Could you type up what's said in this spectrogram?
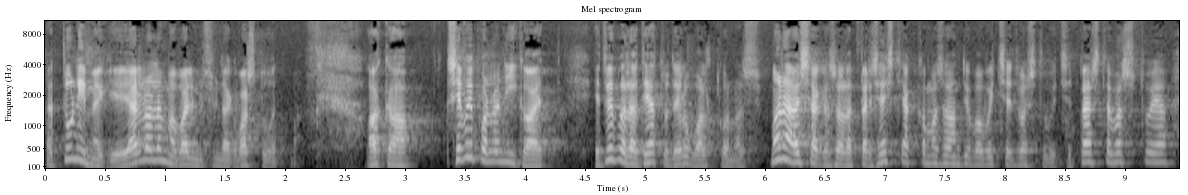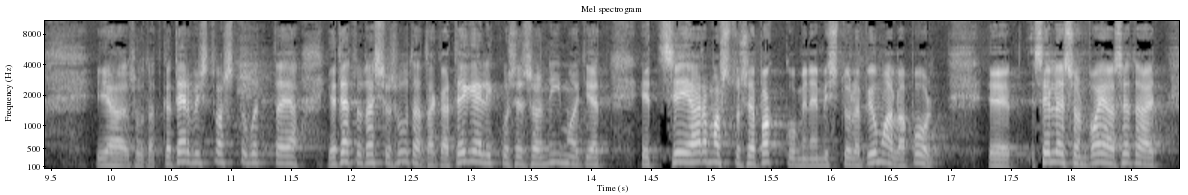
näed, tulimegi ja jälle oleme valmis midagi vastu võtma. aga see võib olla nii ka, et et võib-olla teatud eluvaldkonnas mõne asjaga sa oled päris hästi hakkama saanud, juba võtsid vastu, võtsid pääste vastu ja ja suudad ka tervist vastu võtta ja, ja teatud asju suudad, aga tegelikkuses on niimoodi, et, et see armastuse pakkumine, mis tuleb Jumala poolt, eh, selles on vaja seda, et,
